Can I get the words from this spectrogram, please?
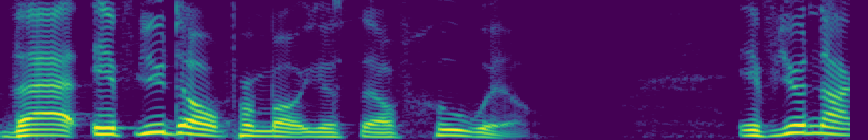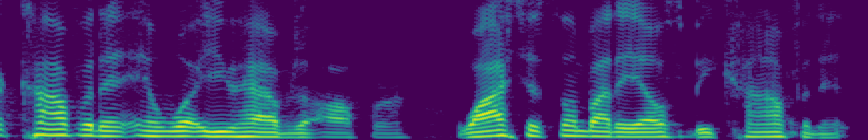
that if you don't promote yourself, who will? If you're not confident in what you have to offer, why should somebody else be confident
